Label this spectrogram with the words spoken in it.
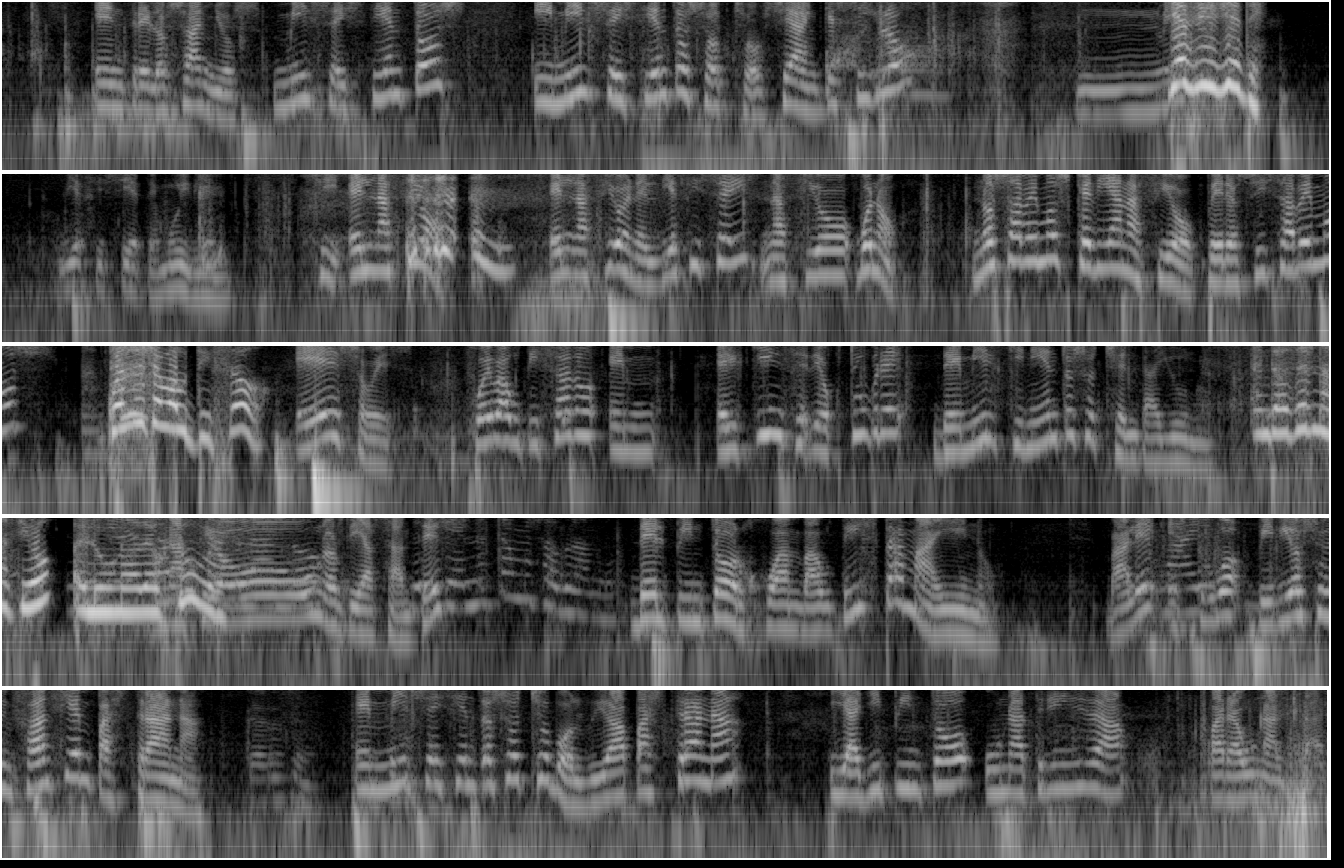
entre los años 1600 y 1608. O sea, ¿en qué siglo? Mm, 17. 17, muy bien. Sí, él nació, él nació en el 16, nació, bueno, no sabemos qué día nació, pero sí sabemos, ¿Cuándo se bautizó? eso es, fue bautizado en el 15 de octubre de 1581. Entonces nació el 1 de octubre. Nació unos días antes estamos hablando? del pintor Juan Bautista Maíno. ¿Vale? Estuvo, vivió su infancia en Pastrana. En 1608 volvió a Pastrana y allí pintó una Trinidad para un altar.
